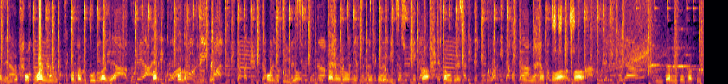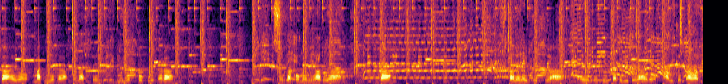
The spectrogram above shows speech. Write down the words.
adibidez jokoari buruz kontatuko dut gaia. Batzuk jolasten dute ordu pillo, eta gero ez dute ezer egiten. Eta daude egun osoa, ba, interneten sartuta edo makinetara jolasten, bideo jokuetara, eta komenigarria da kalera irtetzea, e- ekintzak egitera edo ariketa bat,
